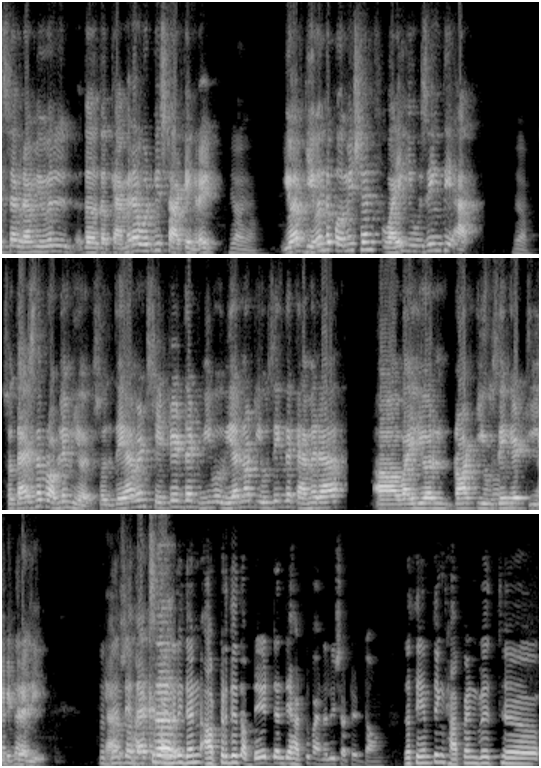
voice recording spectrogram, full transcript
Instagram, you will the the camera would be starting, right? yeah yeah You have given the permission while using the app. yeah So that's the problem here. So they haven't stated that we were, we are not using the camera uh, while you are not using it literally. So Yeah, then so that's a- then after this update, then they had to finally shut it down. The same thing happened with uh,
